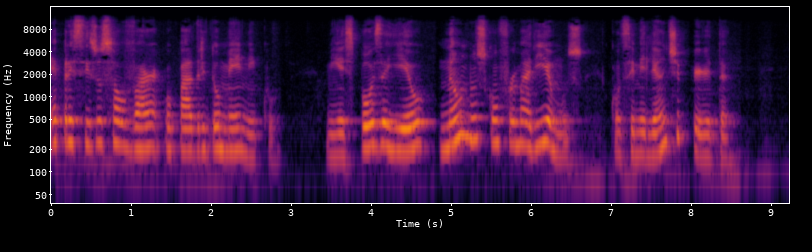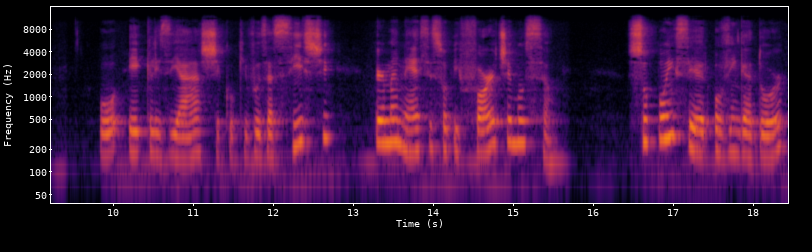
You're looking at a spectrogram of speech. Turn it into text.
É preciso salvar o padre Domênico. Minha esposa e eu não nos conformaríamos com semelhante perda. O eclesiástico que vos assiste permanece sob forte emoção. Supõe ser o vingador,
